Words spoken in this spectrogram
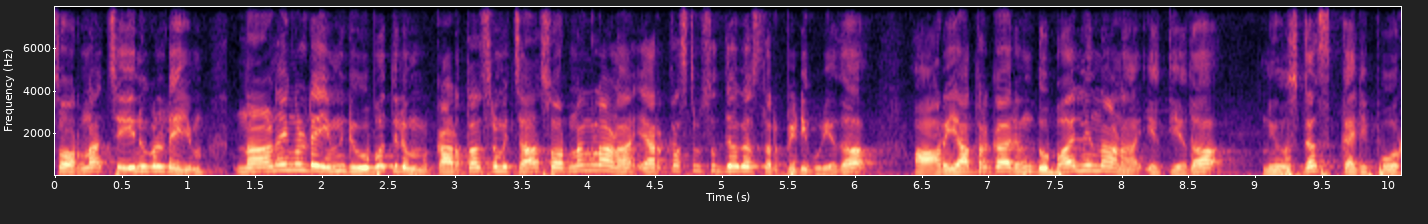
സ്വർണ ചെയിനുകളുടെയും നാണയങ്ങളുടെയും രൂപത്തിലും കടത്താൻ ശ്രമിച്ച സ്വർണങ്ങളാണ് എയർ കസ്റ്റംസ് ഉദ്യോഗസ്ഥർ പിടികൂടിയത്. ആറ് യാത്രക്കാരും ദുബായിൽ നിന്നാണ് എത്തിയത്. News desk Karipur.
